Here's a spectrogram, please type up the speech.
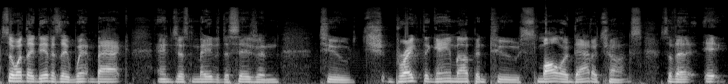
So what they did is they went back and just made a decision to ch- break the game up into smaller data chunks so that it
